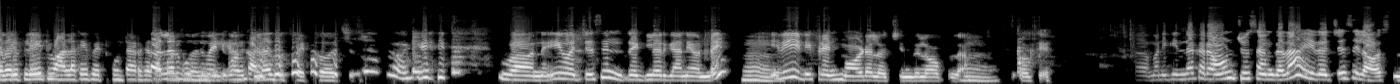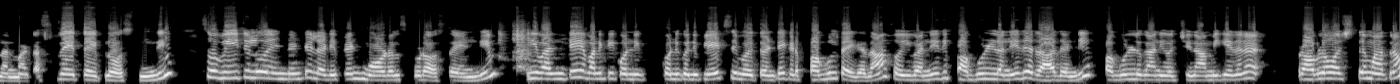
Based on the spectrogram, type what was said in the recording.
ఎవరి ప్లేట్ వాళ్ళకే పెట్టుకుంటారు కదా Colour గుర్తు పెట్టుకోవచ్చు. కలర్ గుర్తు పెట్టుకోవచ్చు ఓకే బాగున్నాయి ఇవి వచ్చేసి రెగ్యులర్ గానే ఉన్నాయి మ్మ్. ఇది డిఫరెంట్ మోడల్ వచ్చింది లోపల మ్మ్. ఓకే మనకి ఇందాక రౌండ్ చూసాం కదా ఇది వచ్చేసి ఇలా వస్తుంది అనమాట స్క్వేర్ టైప్లో వస్తుంది సో వీటిలో ఏంటంటే ఇలా డిఫరెంట్ మోడల్స్ కూడా వస్తాయండి. ఇవంటే మనకి కొన్ని కొన్ని కొన్ని ప్లేట్స్ ఏమవుతాయంటే ఇక్కడ పగులుతాయి కదా. సో ఇవన్నీ పగుళ్ళు అనేది రాదండి. పగుళ్ళు కానీ వచ్చినా మీకు ఏదైనా ప్రాబ్లం వస్తే మాత్రం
